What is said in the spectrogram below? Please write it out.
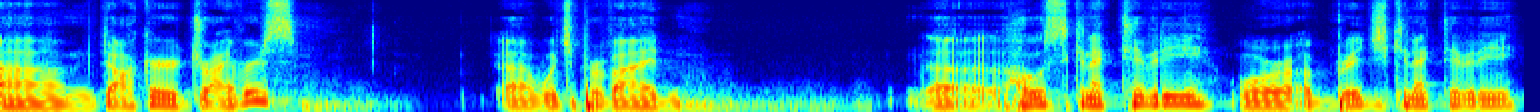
um, Docker drivers, uh, which provide uh, host connectivity or a bridge connectivity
